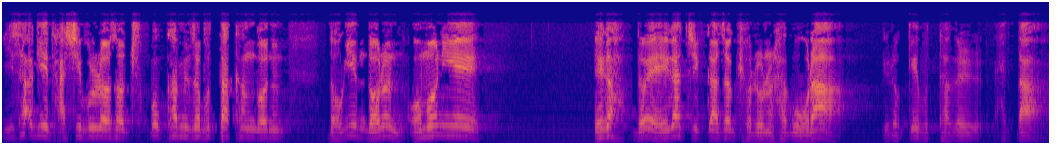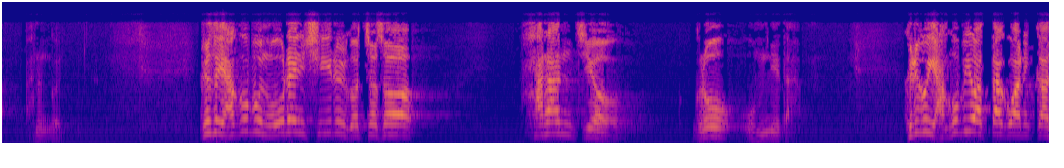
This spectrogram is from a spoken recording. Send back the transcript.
이삭이 다시 불러서 축복하면서 부탁한 거는 너기 너는 어머니의 애가 너의 애가 집 가서 결혼을 하고 오라 이렇게 부탁을 했다 하는 거죠. 그래서 야곱은 오랜 시일을 거쳐서 하란 지역으로 옵니다. 그리고 야곱이 왔다고 하니까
